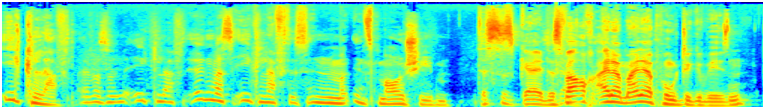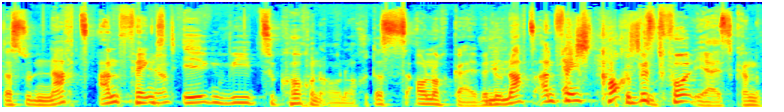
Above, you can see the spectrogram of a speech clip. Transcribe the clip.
ekelhaft. Einfach so ein ekelhaft, irgendwas ekelhaftes in, ins Maul schieben. Das ist geil. Das war auch einer meiner Punkte gewesen, dass du nachts anfängst, irgendwie zu kochen auch noch. Das ist auch noch geil. Wenn du nachts anfängst, Echt? Kochst du bist voll. Ja, es kann,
